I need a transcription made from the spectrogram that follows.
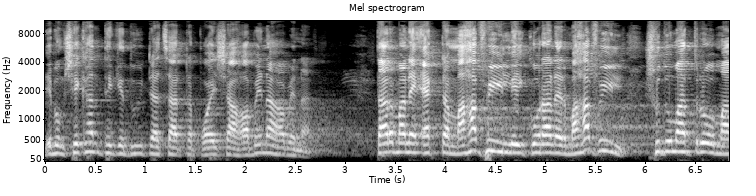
এবং সেখান থেকে দুইটা, চারটা পয়সা হবে না হবে না। তার মানে একটা মাহফিল, এই কোরআনের মাহফিল শুধুমাত্র মা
